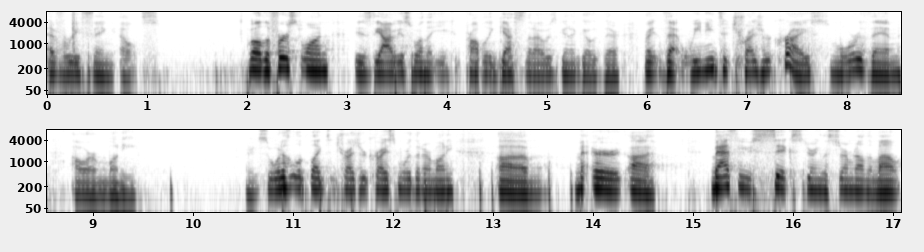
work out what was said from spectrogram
everything else? Well, the first one is the obvious one that you could probably guess that I was going to go there, right? That we need to treasure Christ more than our money. Right? So, what does it look like to treasure Christ more than our money? Um, ma- er, uh, Matthew 6, during the Sermon on the Mount,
